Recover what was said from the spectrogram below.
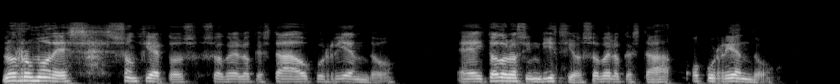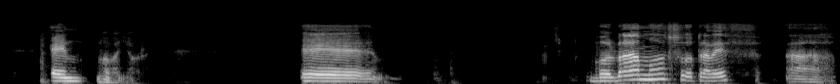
los rumores son ciertos sobre lo que está ocurriendo eh, y todos los indicios sobre lo que está ocurriendo en Nueva York. Eh, volvamos otra vez a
